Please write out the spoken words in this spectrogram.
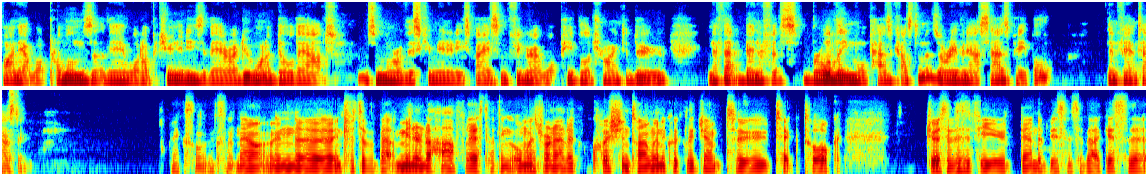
find out what problems are there, what opportunities are there. I do want to build out some more of this community space and figure out what people are trying to do. And if that benefits broadly more PaaS customers or even our SaaS people, then fantastic. Excellent, excellent. Now, in the interest of about a minute and a half left, I think almost run out of question time. I'm going to quickly jump to Tech Talk. Joseph, this is for you, down to business about, I guess, the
